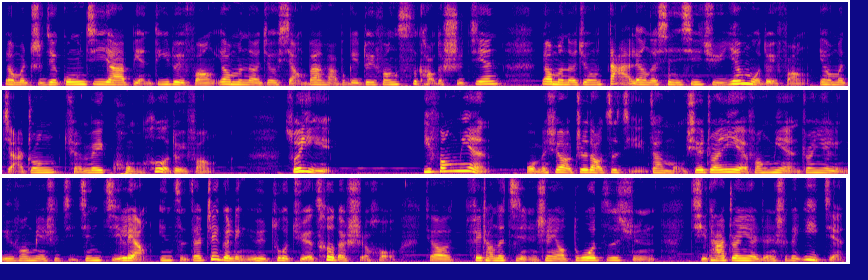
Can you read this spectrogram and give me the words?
要么直接攻击呀、贬低对方，要么呢就想办法不给对方思考的时间，要么呢就用大量的信息去淹没对方，要么假装权威恐吓对方。所以，一方面我们需要知道自己在某些专业方面、专业领域方面是几斤几两，因此在这个领域做决策的时候就要非常的谨慎，要多咨询其他专业人士的意见。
